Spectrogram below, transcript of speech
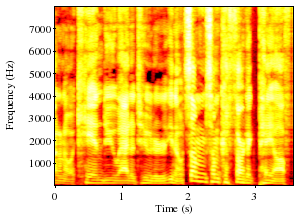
i don't know a can-do attitude or you know some some cathartic payoff.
